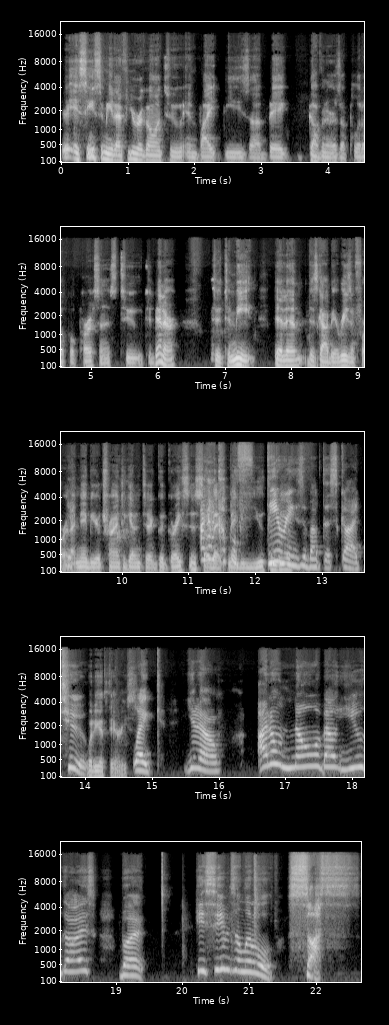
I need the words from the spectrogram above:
It, it seems to me that if you were going to invite these uh, big governors or political persons to to dinner to to meet, then there's got to be a reason for it. Yeah. Like maybe you're trying to get into good graces so that maybe you Theories about this guy too. what are your theories? like you know i don't know about you guys but he seems a little sus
